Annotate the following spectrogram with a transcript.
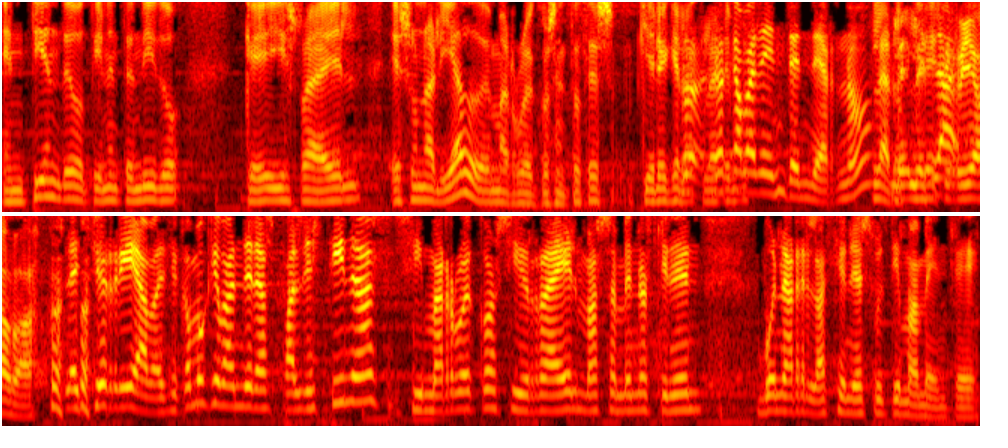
entiende o tiene entendido que Israel es un aliado de Marruecos, entonces quiere que No, la no aclaremos. acaba de entender, ¿no? Claro, Le, le chirriaba. Le chirriaba. Dice, ¿cómo que banderas palestinas si Marruecos e Israel más o menos tienen buenas relaciones últimamente?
